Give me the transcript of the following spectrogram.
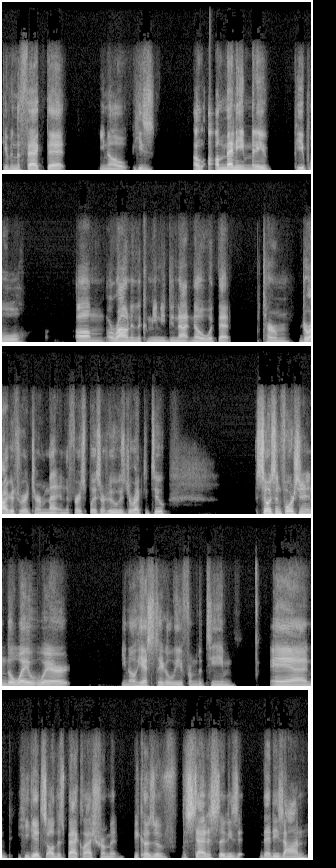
given the fact that you know he's a, many many people um around in the community did not know what that term derogatory term meant in the first place or who was directed to. So it's unfortunate in the way where you know he has to take a leave from the team and he gets all this backlash from it because of the status that he's that he's on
